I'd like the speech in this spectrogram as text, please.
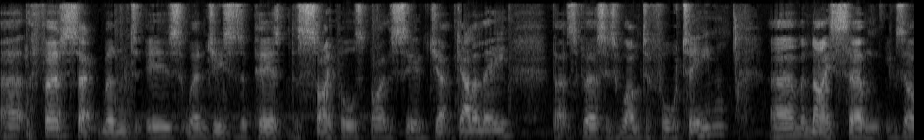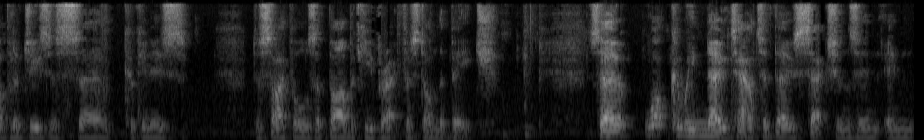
Uh, the first segment is when Jesus appears to the disciples by the Sea of Galilee. That's verses 1 to 14. Um, a nice um, example of Jesus uh, cooking his disciples a barbecue breakfast on the beach. So what can we note out of those sections in, in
